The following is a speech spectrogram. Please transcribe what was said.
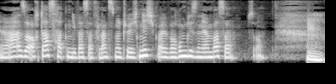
Ja, also auch das hatten die Wasserpflanzen natürlich nicht, weil warum? Die sind ja im Wasser. So. Mhm.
